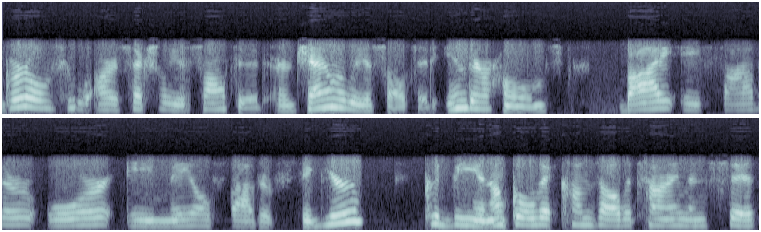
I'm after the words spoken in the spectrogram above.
girls who are sexually assaulted are generally assaulted in their homes by a father or a male father figure. Could be an uncle that comes all the time and sits.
